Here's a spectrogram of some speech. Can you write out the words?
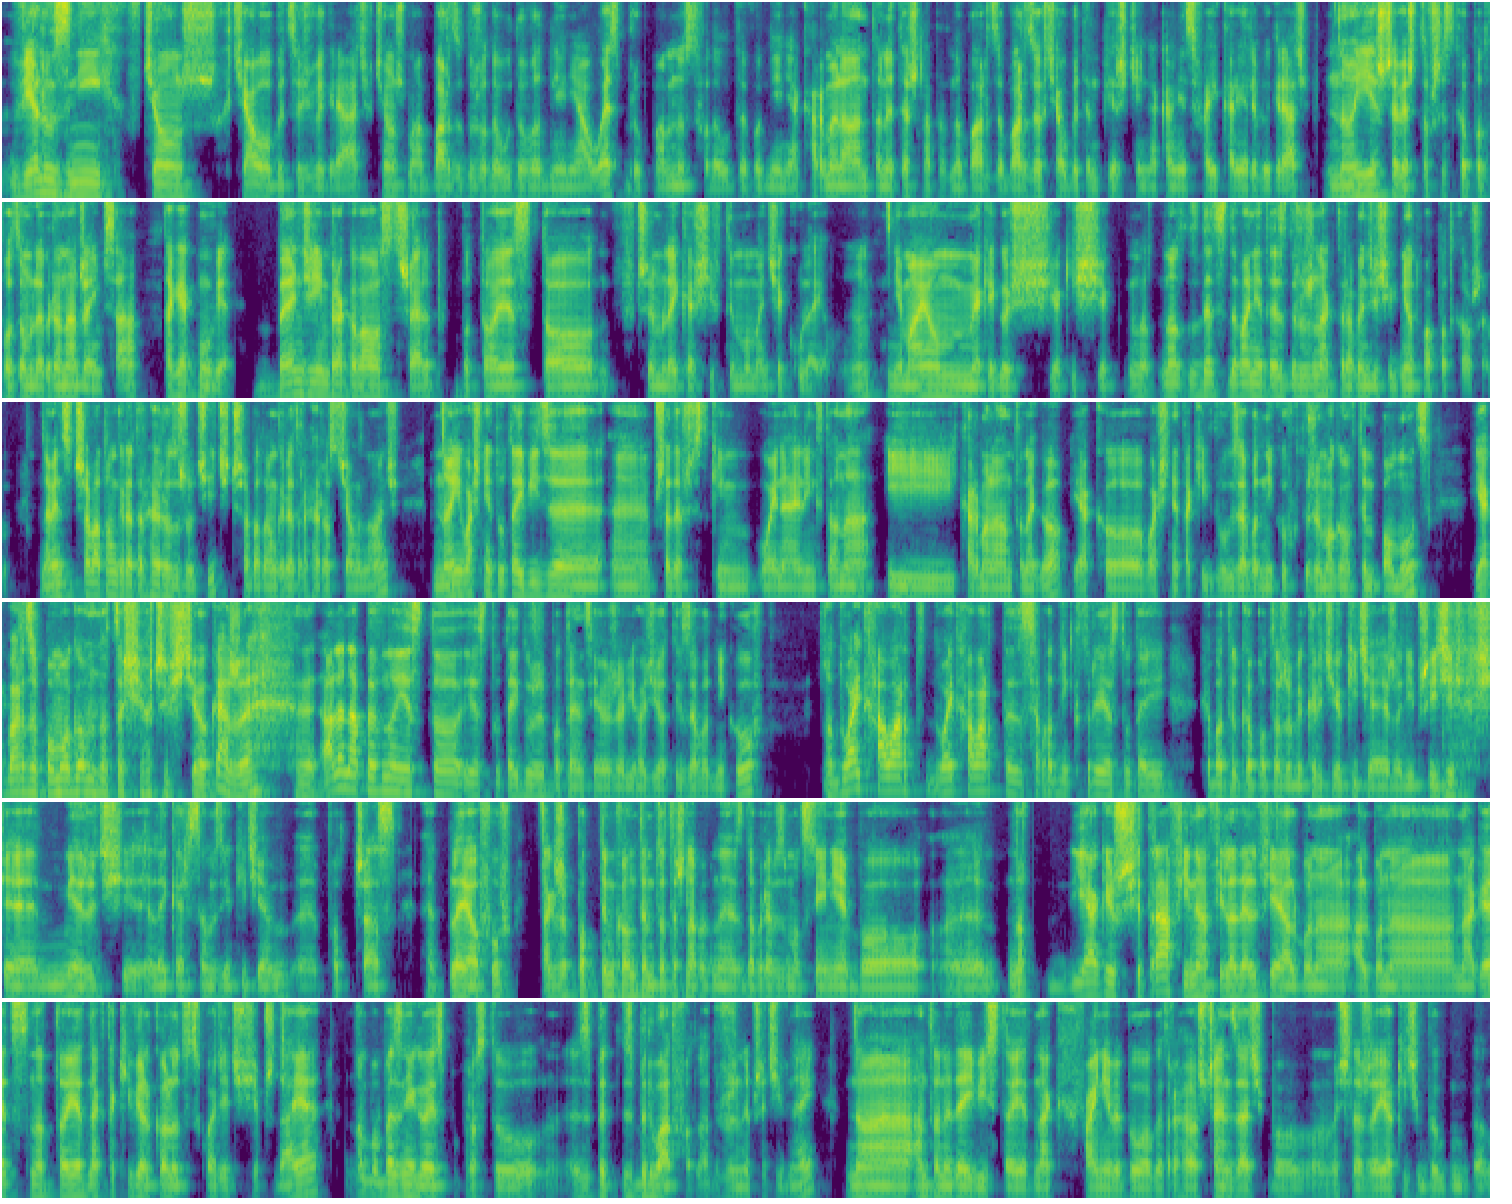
Wielu z nich wciąż chciałoby coś wygrać, wciąż ma bardzo dużo do udowodnienia. Westbrook ma mnóstwo do udowodnienia. Carmelo Antony też na pewno bardzo, bardzo chciałby ten pierścień na koniec swojej kariery wygrać. No i jeszcze wiesz, to wszystko pod wodzą LeBrona Jamesa. Tak jak mówię, będzie im brakowało strzelb, bo to jest to, w czym Lakersi w tym momencie kuleją. Nie mają jakiegoś, jakiś, no, no zdecydowanie to jest drużyna, która będzie się gniotła pod koszem. No więc trzeba tą grę trochę rozrzucić, trzeba tą grę trochę rozciągnąć. No i właśnie tutaj widzę e, przede wszystkim Wayne'a Ellingtona i Carmelo Antonego jako właśnie takich dwóch zawodników, którzy mogą w tym pomóc. Jak bardzo pomogą, no to się oczywiście okaże, ale na pewno jest to jest tutaj duży potencjał, jeżeli chodzi o tych zawodników. No Dwight Howard, Dwight Howard to jest zawodnik, który jest tutaj chyba tylko po to, żeby kryć Jokicie, jeżeli przyjdzie się mierzyć Lakersom z Jokiciem e, podczas e, playoffów. Także pod tym kątem to też na pewno jest dobre wzmocnienie, bo e, no, jak już się trafi na Filadelfię albo na, albo na Nuggets, no to jednak taki wielkolud w składzie ci się przydaje, no bo bez niego jest po prostu zbyt, zbyt łatwo dla drużyny przeciwnej. No a Anthony Davis to jednak fajnie by było go trochę oszczędzać, bo myślę, że Jokic by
